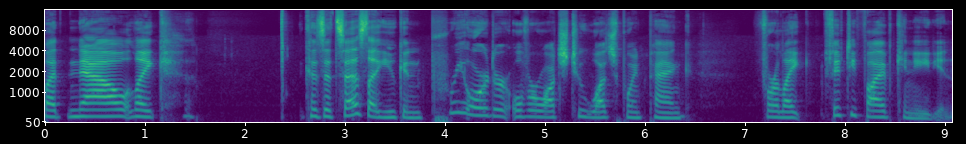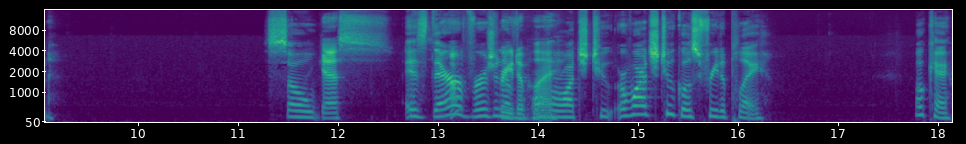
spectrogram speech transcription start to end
but now like because it says that you can pre-order overwatch 2 watchpoint pack for like 55 canadian so yes. Is there a version of play. Overwatch 2? Overwatch 2 goes free to play. Okay.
